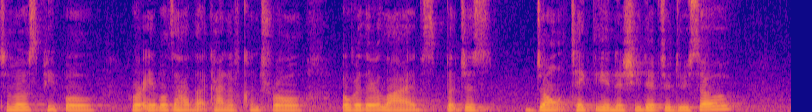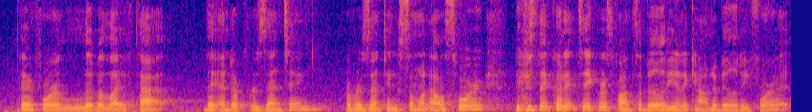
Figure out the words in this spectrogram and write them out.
to most people who are able to have that kind of control over their lives, but just don't take the initiative to do so, therefore live a life that they end up resenting or resenting someone else for because they couldn't take responsibility and accountability for it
